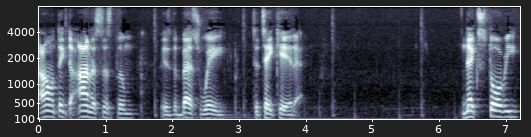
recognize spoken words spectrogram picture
I don't think the honor system is the best way to take care of that. Next story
